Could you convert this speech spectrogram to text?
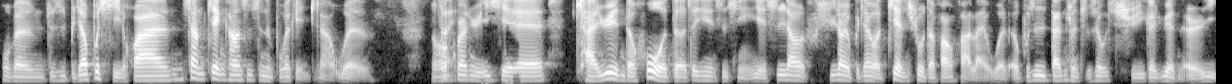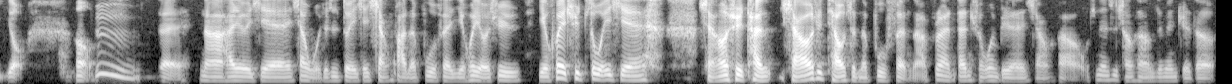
我们就是比较不喜欢像健康是真的不会给你这样问。然后关于一些财运的获得这件事情，也是要需要有比较有建树的方法来问，而不是单纯只是许一个愿而已哟、哦。嗯对，那还有一些像我，就是对一些想法的部分，也会有去，也会去做一些 想要去探、想要去调整的部分啊。不然单纯问别人的想法，我真的是常常这边觉得，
